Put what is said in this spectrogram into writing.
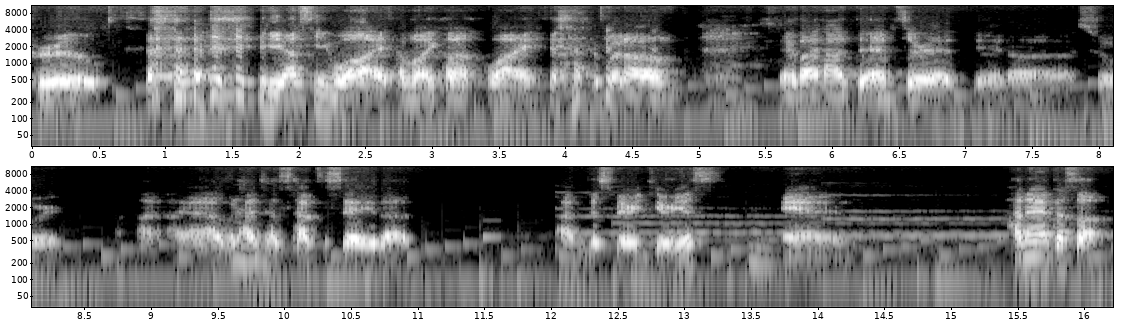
True. he asked me why. I'm like, huh, why? but um, if I had to answer it in a short, I, I would have to have to say that I'm just very curious mm. and hanayakasa,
